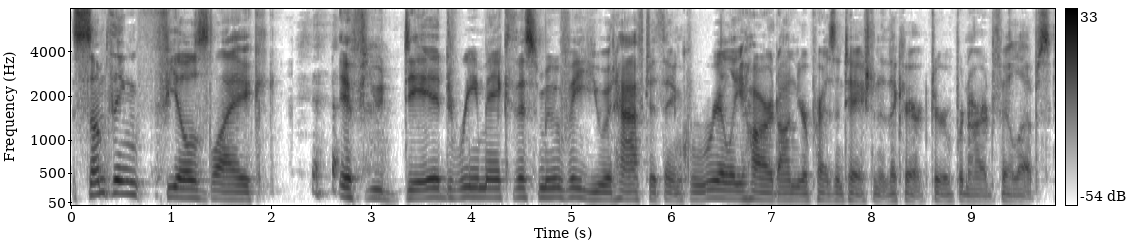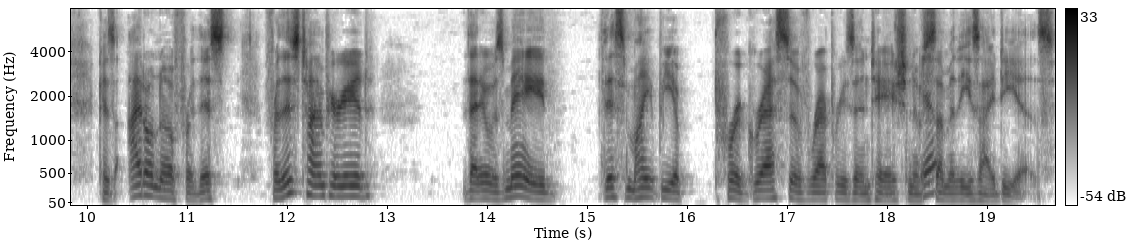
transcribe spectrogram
something feels like if you did remake this movie, you would have to think really hard on your presentation of the character of Bernard Phillips because I don't know for this for this time period that it was made, this might be a progressive representation of Yeah. some of these ideas.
